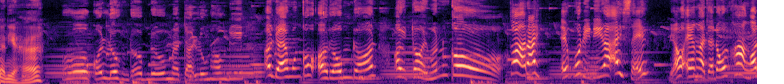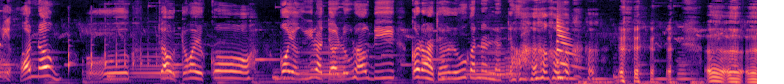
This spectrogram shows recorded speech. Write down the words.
ล่ะเนี่ยฮะ โอ้ก็เรื่องเดิมๆนะจ๊ะลุงทองดีไอ้แดงมันก็อารมณ์ร้อน ไอ้จ้อยมันก็ ก็อะไร เอ็งพูดดีๆนะไอ้เสงเดี๋ยวเอ็งอาจจะโดนข้างอนอีกคนนึงโอ้เจ้าจ้อยก็ ก็อย่างนี้แหละจ้ะลุงทองดี ก็น่าจะรู้กันนั่นแหละจ้ะเออเออเออ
